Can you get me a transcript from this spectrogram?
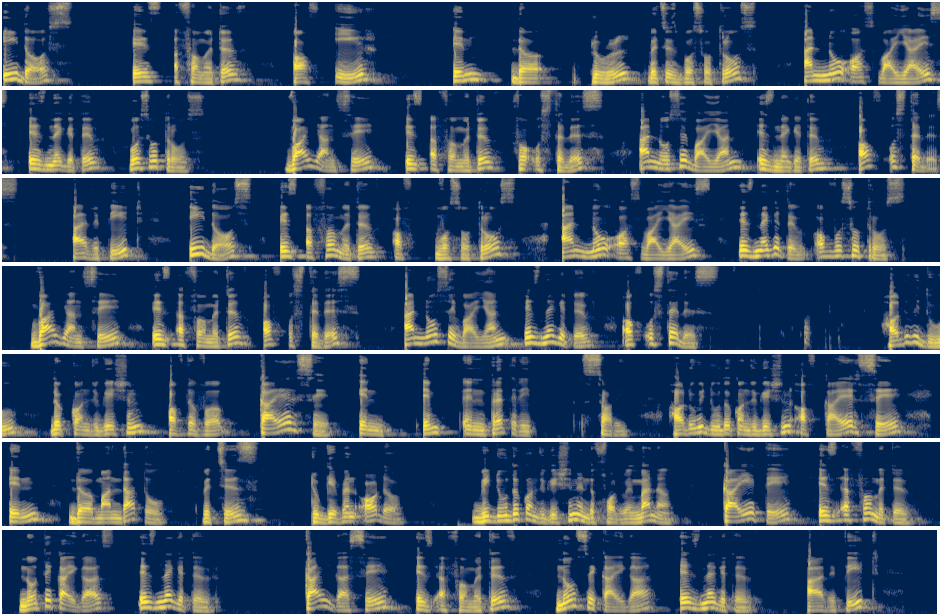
Idos is affirmative of ir in the plural which is vosotros and no os vayáis is negative vosotros. Váyanse is affirmative for ustedes and no se vayan is negative of ustedes. I repeat, idos is affirmative of vosotros and no os vayáis is negative of vosotros. Váyanse is affirmative of ustedes and no se vayan is negative of ustedes. How do we do the conjugation of the verb caerse in, in, in preterite? Sorry. How do we do the conjugation of caerse in the mandato, which is to give an order? We do the conjugation in the following manner. Caete is affirmative. No te caigas is negative. Caigase is affirmative. No se caiga is negative. I repeat,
